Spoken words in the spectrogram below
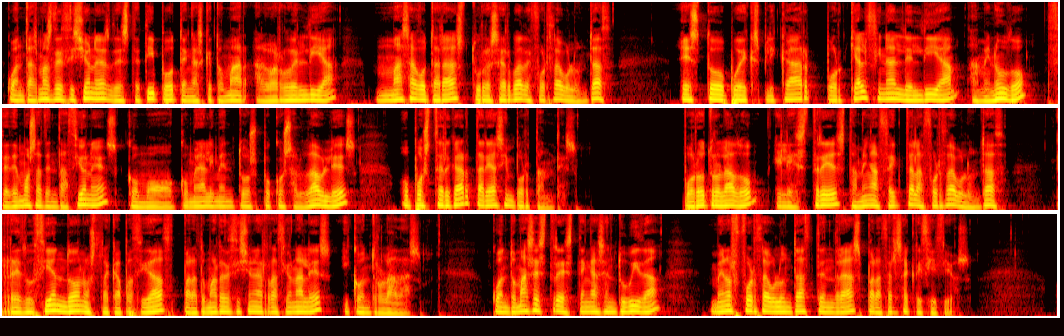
Cuantas más decisiones de este tipo tengas que tomar a lo largo del día, más agotarás tu reserva de fuerza de voluntad. Esto puede explicar por qué al final del día, a menudo, cedemos a tentaciones como comer alimentos poco saludables o postergar tareas importantes. Por otro lado, el estrés también afecta la fuerza de voluntad reduciendo nuestra capacidad para tomar decisiones racionales y controladas. Cuanto más estrés tengas en tu vida, menos fuerza de voluntad tendrás para hacer sacrificios.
